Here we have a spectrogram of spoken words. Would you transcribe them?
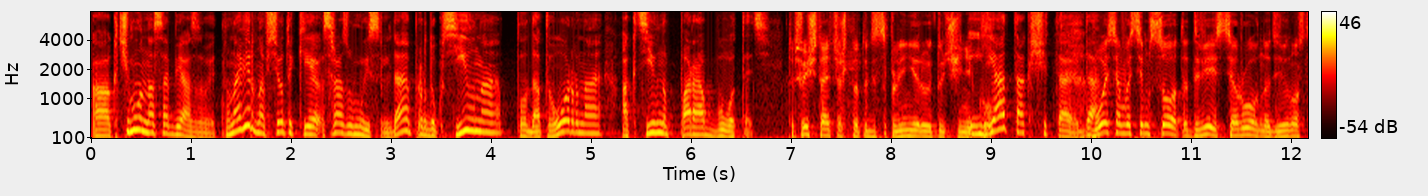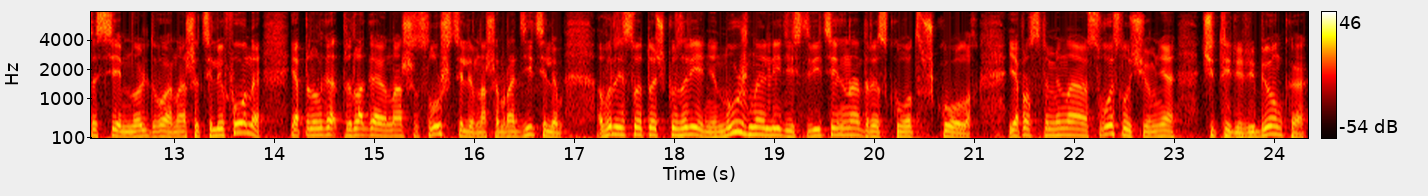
А к чему он нас обязывает? Ну, наверное, все-таки сразу мысль, да, продуктивно, плодотворно, активно поработать. То есть вы считаете, что это дисциплинирует учеников? Я так считаю, да. 8 800 200 ровно 9702 наши телефоны. Я предлагаю, предлагаю нашим слушателям, нашим родителям выразить свою точку зрения. Нужно ли действительно дресс-код в школах? Я просто вспоминаю свой случай. У меня четыре ребенка.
